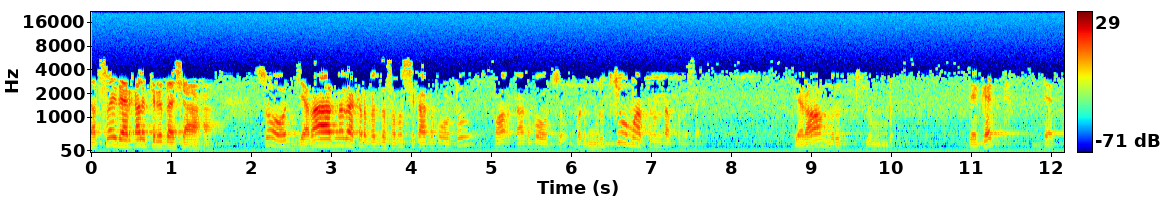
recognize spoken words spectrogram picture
దట్స్ వై దే ఆర్ త్రిదశాహ సో జరా అన్నది అక్కడ పెద్ద సమస్య కాకపోవచ్చు కాకపోవచ్చు బట్ మృత్యువు మాత్రం తప్పనిసరి. జరా మృత్యుం. They get death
